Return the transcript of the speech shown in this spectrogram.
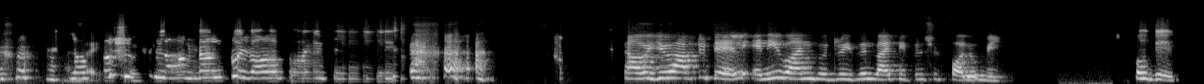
लॉकडाउन खुलवाओ कोई please. Now you have to tell any one good reason why people should follow me. Okay.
